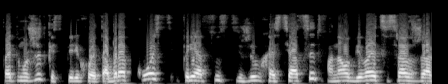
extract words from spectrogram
Поэтому жидкость переходит обратно. Кость при отсутствии живых остеоцитов, она убивается сразу же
